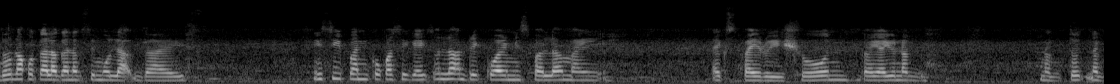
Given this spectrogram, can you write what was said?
Doon ako talaga nagsimula guys. Isipan ko kasi guys, ang requirements pala may expiration. Kaya yung nag nag, nag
